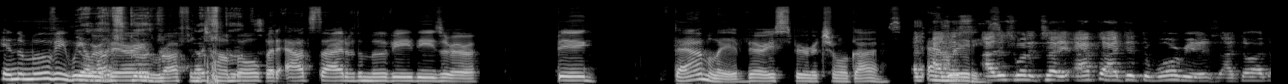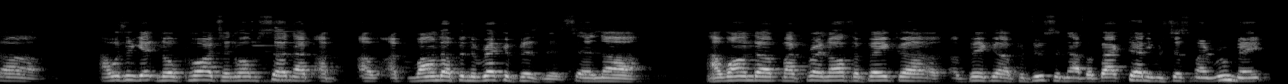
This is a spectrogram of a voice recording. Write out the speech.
in the movie, we yeah, were very good. rough and life's tumble, good. but outside of the movie, these are big family, very spiritual guys and, and I ladies. Just, I just want to tell you, after I did the Warriors, I thought uh, I wasn't getting no parts, and all of a sudden, I, I I, I wound up in the record business, and uh, I wound up. My friend Arthur Baker, a big uh, producer now, but back then he was just my roommate.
